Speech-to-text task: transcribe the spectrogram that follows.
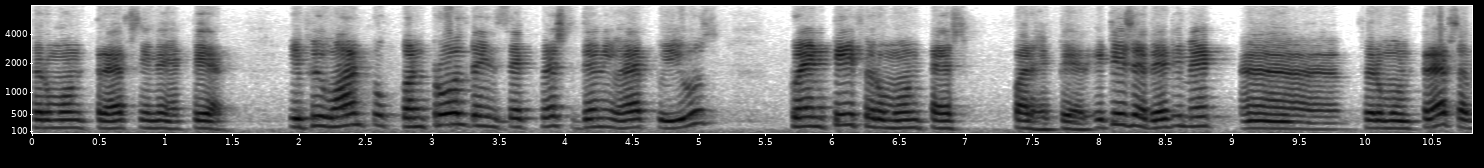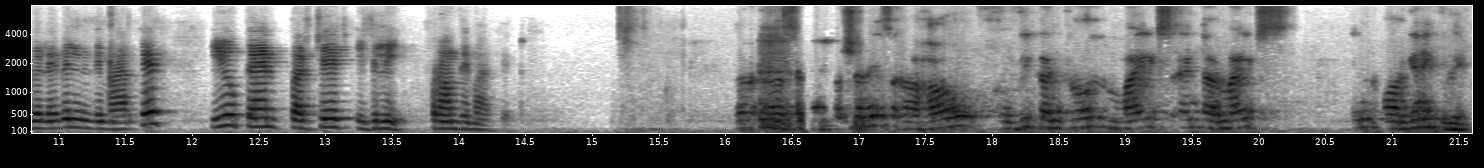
pheromone traps in a hectare. If you want to control the insect pest, then you have to use 20 pheromone traps per hectare. It is a ready-made uh, pheromone traps available in the market. You can purchase easily from the market. Uh, second question is uh, how we control mites and termites in organic way.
